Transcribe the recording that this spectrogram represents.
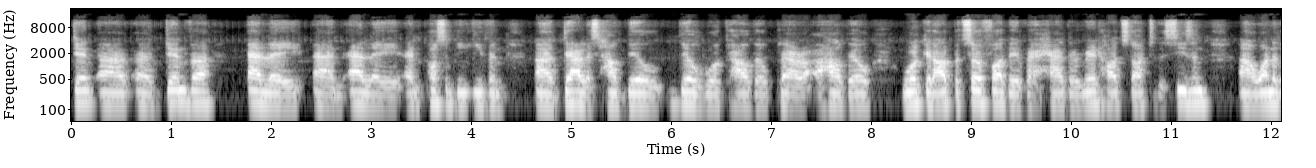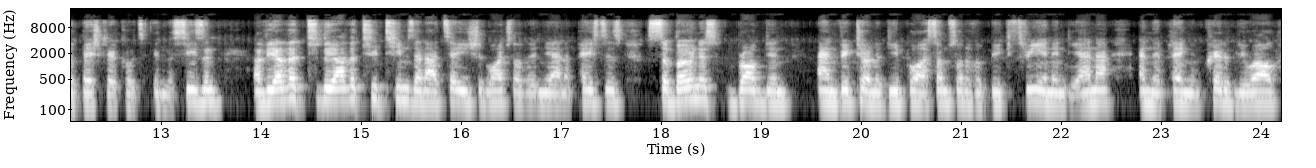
Den- uh, uh, Denver, LA, and LA, and possibly even uh, Dallas, how they'll they'll work, how they'll play, how they'll work it out. But so far, they've had a red hot start to the season, uh, one of the best records in the season. Uh, the other the other two teams that I'd say you should watch are the Indiana Pacers, Sabonis, Brogdon, and Victor Oladipo are some sort of a big three in Indiana, and they're playing incredibly well.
